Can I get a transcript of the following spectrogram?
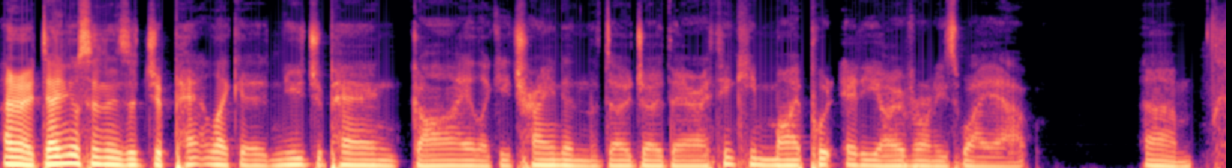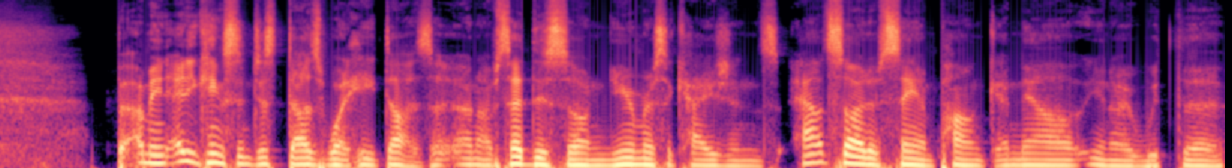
I don't know. Danielson is a Japan, like a New Japan guy. Like he trained in the dojo there. I think he might put Eddie over on his way out. Um, but I mean, Eddie Kingston just does what he does, and I've said this on numerous occasions. Outside of CM Punk, and now you know with the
